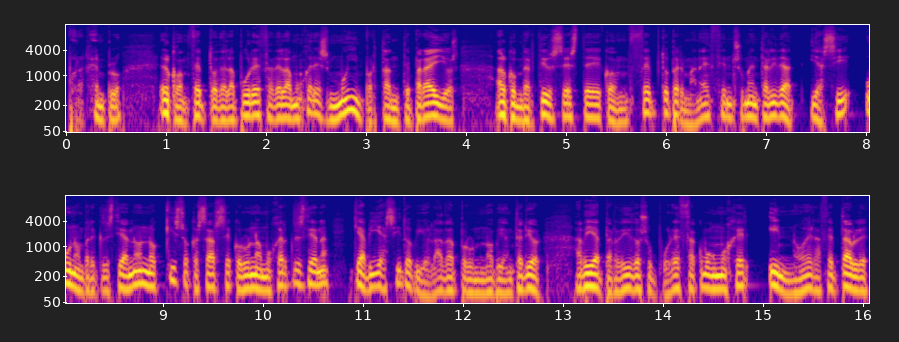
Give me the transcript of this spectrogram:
Por ejemplo, el concepto de la pureza de la mujer es muy importante para ellos. Al convertirse este concepto permanece en su mentalidad y así un hombre cristiano no quiso casarse con una mujer cristiana que había sido violada por un novio anterior, había perdido su pureza como mujer y no era aceptable.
